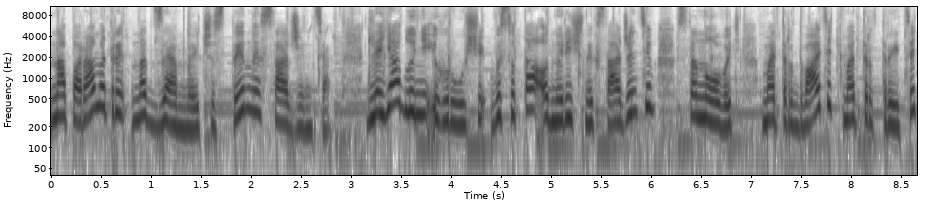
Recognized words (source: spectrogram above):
на параметри надземної частини саджанця. Для яблуні і груші висота однорічних саджанців становить 1,20 м, 1,30 м,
